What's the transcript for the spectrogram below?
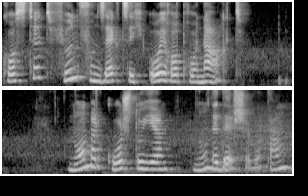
kostet 65 Euro pro Nacht. Номер коштує, ну, не дешево, там.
